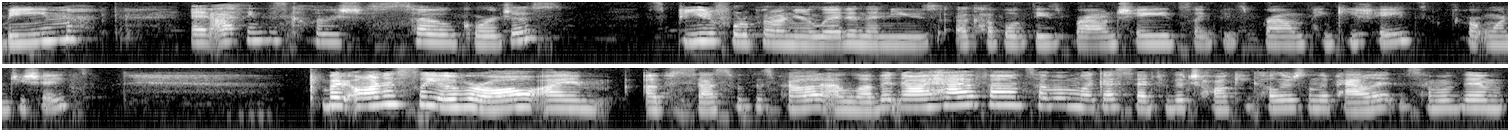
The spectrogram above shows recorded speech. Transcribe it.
Beam. And I think this color is just so gorgeous. It's beautiful to put on your lid and then use a couple of these brown shades, like these brown pinky shades, or orangey shades. But honestly, overall, I'm obsessed with this palette. I love it. Now, I have found some of them, like I said, for the chalky colors on the palette. Some of them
